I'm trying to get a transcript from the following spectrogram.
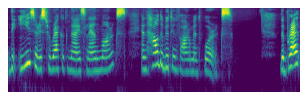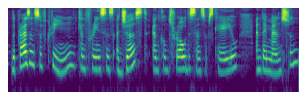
the easier it is to recognize landmarks and how the built environment works. The, the, presence of green can, for instance, adjust and control the sense of scale and dimension,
